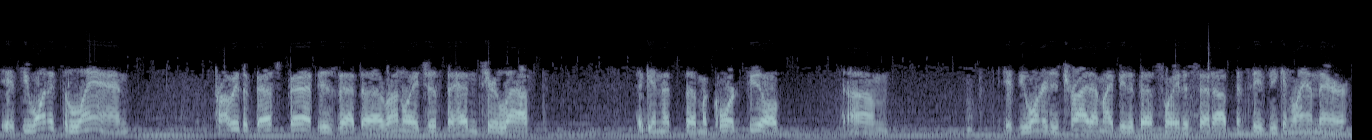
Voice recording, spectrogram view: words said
if you wanted to land, probably the best bet is that uh, runway just ahead and to your left. Again, that's uh, McChord Field. Um, if you wanted to try, that might be the best way to set up and see if you can land there.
